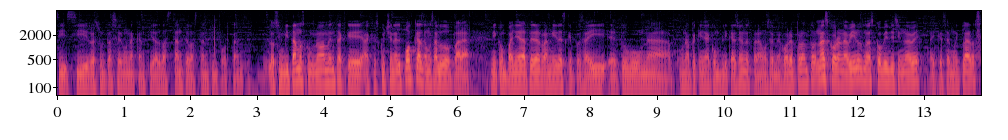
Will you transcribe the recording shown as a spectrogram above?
sí, sí resulta ser una cantidad bastante, bastante importante. Los invitamos nuevamente a que, a que escuchen el podcast. Un saludo para mi compañera Tere Ramírez, que pues ahí eh, tuvo una, una, pequeña complicación, esperamos se mejore pronto. No es coronavirus, no es COVID-19, hay que ser muy claros,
